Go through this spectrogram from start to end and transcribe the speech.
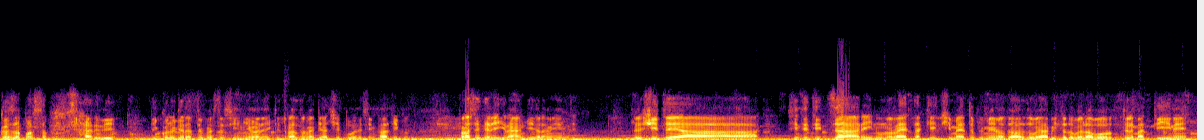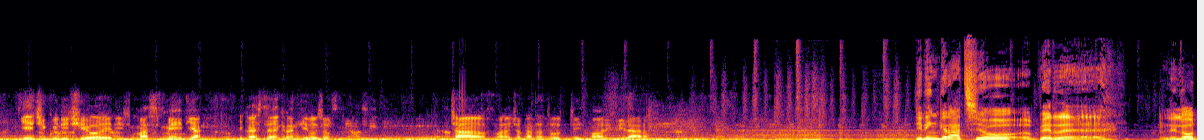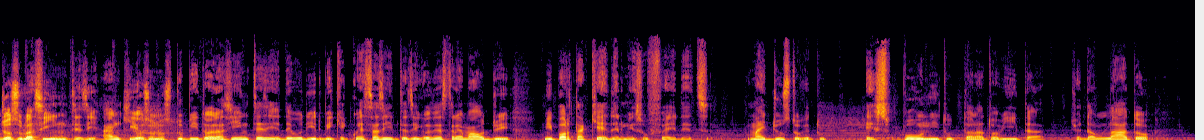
cosa possa pensare di, di quello che ha detto questo signore, che tra l'altro a me piace pure, simpatico. Però siete dei grandi, veramente. Riuscite a sintetizzare in un'oretta che ci metto più o meno da dove abito, dove lavoro tutte le mattine, 10-15 ore di mass media e questo è grandioso. Ciao, buona giornata a tutti, Maurizio Milano. Ti ringrazio eh, per eh, l'elogio sulla sintesi. Anch'io sono stupito della sintesi e devo dirvi che questa sintesi così estrema oggi mi porta a chiedermi su Fedez ma è giusto che tu esponi tutta la tua vita? Cioè, da un lato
